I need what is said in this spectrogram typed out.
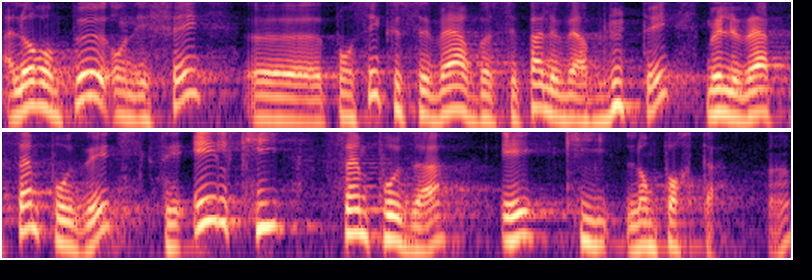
alors on peut en effet euh, penser que ce verbe, ce n'est pas le verbe lutter, mais le verbe s'imposer. C'est elle qui s'imposa et qui l'emporta. Hein.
